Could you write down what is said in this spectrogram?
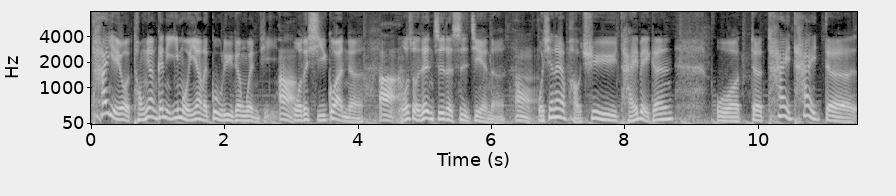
他也有同样跟你一模一样的顾虑跟问题啊。我的习惯呢？啊，我所认知的世界呢？嗯，我现在要跑去台北跟。我的太太的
